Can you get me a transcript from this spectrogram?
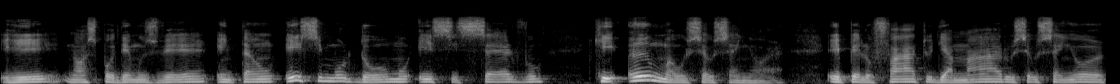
E nós podemos ver, então, esse mordomo, esse servo, que ama o seu Senhor. E pelo fato de amar o seu Senhor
